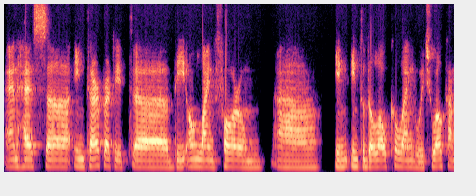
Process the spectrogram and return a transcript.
and has uh, interpreted uh, the online forum in, into the local language. Welcome,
